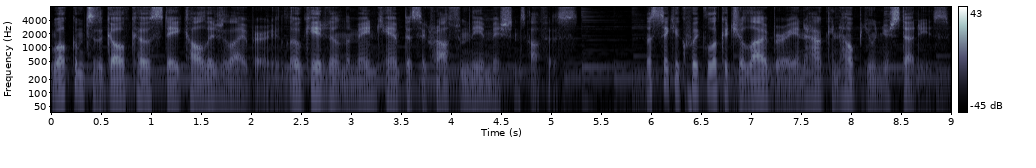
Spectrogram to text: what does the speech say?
Welcome to the Gulf Coast State College Library, located on the main campus across from the admissions office. Let's take a quick look at your library and how it can help you in your studies.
